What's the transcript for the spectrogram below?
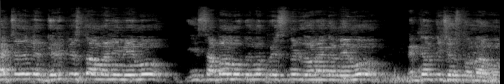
ఖచ్చితంగా గెలిపిస్తామని మేము ఈ సభాముఖంగా ప్రెస్ మీట్ ద్వారా మేము విజ్ఞప్తి చేస్తున్నాము.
